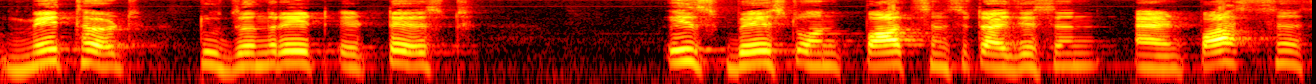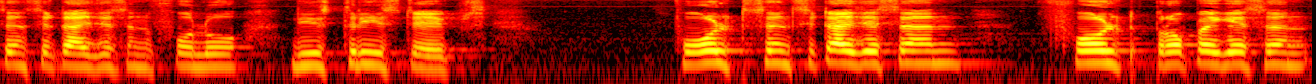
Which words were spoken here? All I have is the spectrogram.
method to generate a test is based on path sensitization and path sensitization follow these three steps fault sensitization, fault propagation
